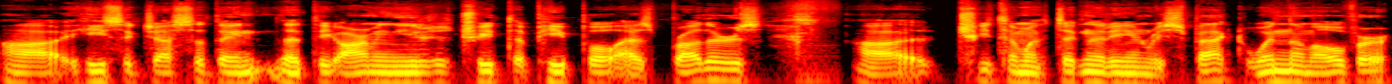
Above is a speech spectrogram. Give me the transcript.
Uh, he suggested they, that the army needed to treat the people as brothers, uh, treat them with dignity and respect, win them over,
